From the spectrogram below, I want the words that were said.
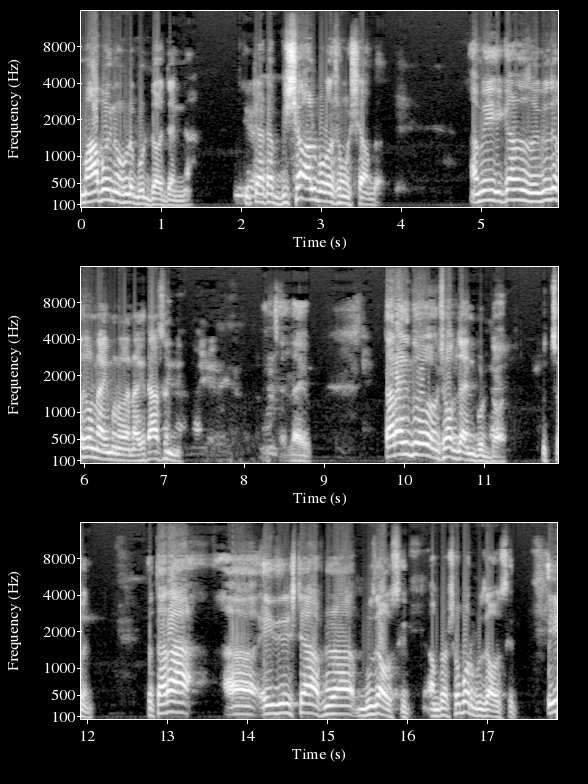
মা বই নহলে ভোট দেওয়া জানি না। এটা একটা বিশাল বড় সমস্যা আমরা। আমি এখানে তো জৈবিকের কেউ নাই মনে হয় না এটা আসেননি আচ্ছা, যাই হোক। তারা কিন্তু সব জানেন ভোট দেওয়ার বুঝছেন? তো তারা এই জিনিসটা আপনারা বোঝা উচিত। আমরা সবার বোঝা উচিত। এই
